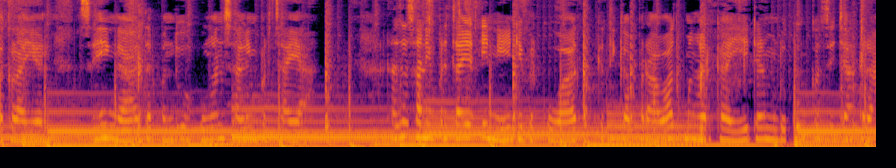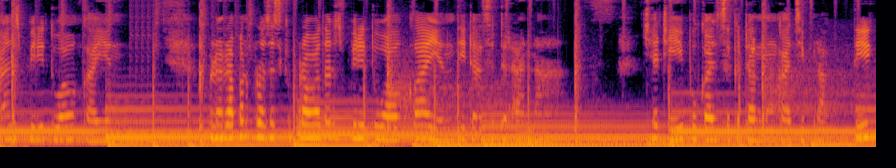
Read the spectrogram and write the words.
sayang pada klien sehingga terbentuk hubungan saling percaya. Rasa saling percaya ini diperkuat ketika perawat menghargai dan mendukung kesejahteraan spiritual klien. Penerapan proses keperawatan spiritual klien tidak sederhana. Jadi bukan sekedar mengkaji praktik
